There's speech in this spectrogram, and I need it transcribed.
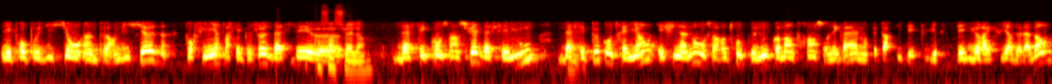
les propositions un peu ambitieuses pour finir par quelque chose d'assez euh, consensuel. d'assez consensuel, d'assez mou, d'assez peu contraignant, et finalement on s'en retrouve que nous, comme en France, on est quand même, on fait partie des plus des durs à cuire de la bande,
